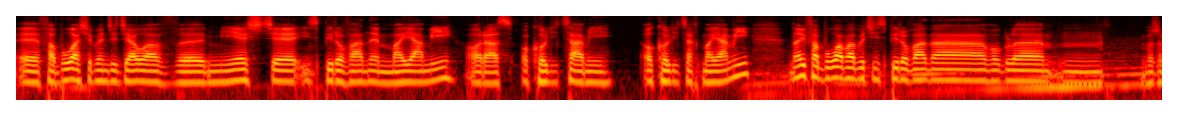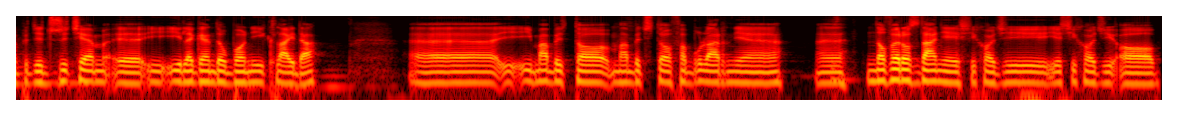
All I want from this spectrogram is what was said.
E, Fabuła się będzie działa w mieście inspirowanym Miami oraz okolicami, okolicach Miami. No i fabuła ma być inspirowana w ogóle, mm, można powiedzieć, życiem e, i, i legendą Bonnie i Clyda. E, I, I ma być to, ma być to fabularnie e, nowe rozdanie, jeśli chodzi, jeśli chodzi o,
